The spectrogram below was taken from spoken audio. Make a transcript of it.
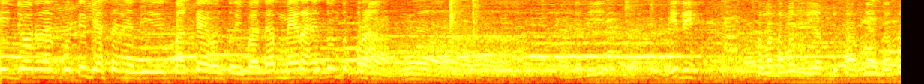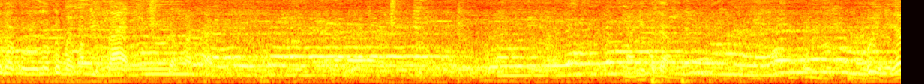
hijau dengan putih biasanya dipakai untuk ibadah, merah itu untuk perang. Wah. Nah, ini teman-teman lihat besarnya berarti Rasulullah itu memang besar. Nah pedang. Oh iya.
